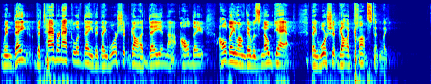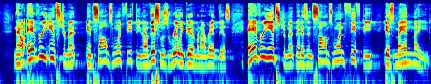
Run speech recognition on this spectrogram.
When the tabernacle of David, they worshiped God day and night, all day, all day long. There was no gap. They worshiped God constantly. Now, every instrument in Psalms 150, now this was really good when I read this. Every instrument that is in Psalms 150 is man made.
